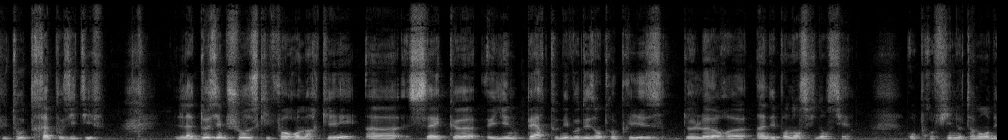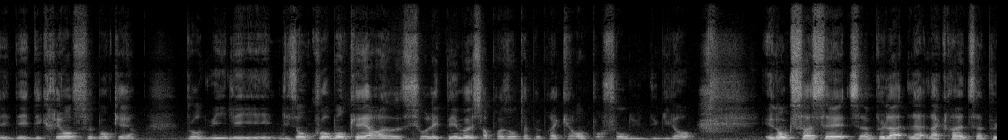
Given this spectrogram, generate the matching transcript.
plutôt très positif. La deuxième chose qu'il faut remarquer, euh, c'est qu'il y a une perte au niveau des entreprises de leur euh, indépendance financière, au profit notamment des, créances bancaires. Aujourd'hui, les, encours bancaires euh, sur les PME, ça représente à peu près 40% du, bilan. Et donc ça, c'est un peu la, crainte, c'est un peu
